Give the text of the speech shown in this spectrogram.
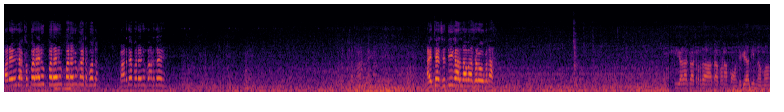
ਪਰੇ ਨੂੰ ਰੱਖ, ਪਰੇ ਨੂੰ ਪਰੇ ਨੂੰ ਪਰੇ ਨੂੰ ਕੱਟ ਫੁੱਲ। ਕੱਢ ਦੇ, ਪਰੇ ਨੂੰ ਕੱਢ ਦੇ। ਇੱਥੇ ਸਿੱਧੀ ਕਰ ਲਾ ਬਸ, ਰੋਕ ਲਾ। ਕੀ ਵਾਲਾ ਕਟਰ ਰਾਤ ਆਪਣਾ ਪਹੁੰਚ ਗਿਆ ਦੀ ਨਵਾਂ।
